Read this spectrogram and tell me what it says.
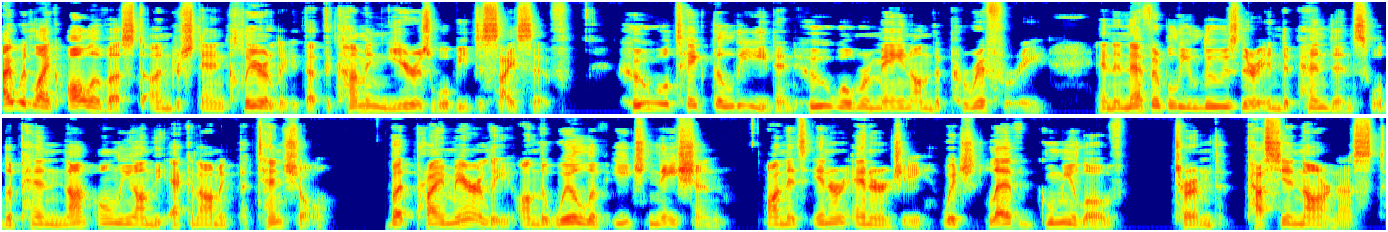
I would like all of us to understand clearly that the coming years will be decisive. Who will take the lead and who will remain on the periphery and inevitably lose their independence will depend not only on the economic potential, but primarily on the will of each nation on its inner energy, which Lev Gumilov termed passionarnost,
